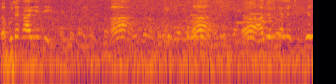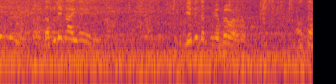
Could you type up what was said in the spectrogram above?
డబ్బులే కాగింది డబ్బులే ఎప్పుడు చెప్పి తప్పు ఎప్పుడే అవతలుకుంది డబ్బులే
